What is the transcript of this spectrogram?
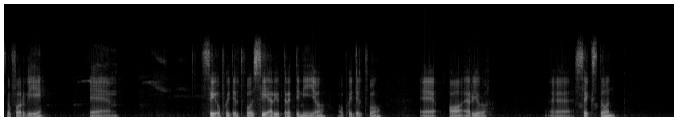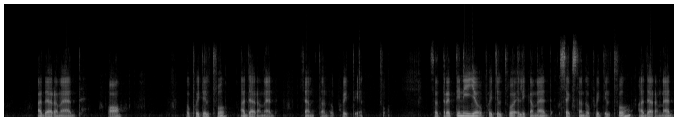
Så får vi eh, C upphöjt till 2. C är ju 39 upphöjt till 2. Eh, A är ju eh, 16 addera med A upphöjt till 2 addera med 15 upphöjt till 2. Så 39 upphöjt till 2 är lika med 16 upphöjt till 2 addera med.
